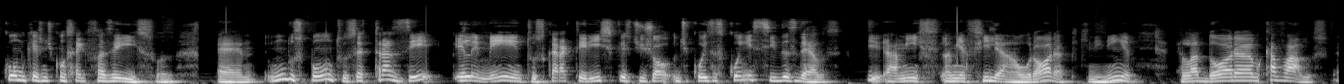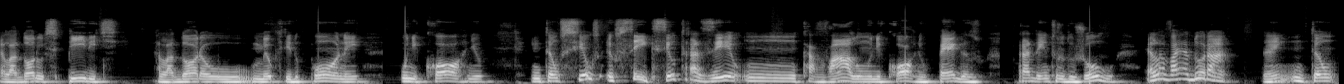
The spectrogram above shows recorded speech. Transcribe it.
Como que a gente consegue fazer isso? É, um dos pontos é trazer elementos, características de, de coisas conhecidas delas a minha, a minha filha a Aurora, pequenininha, ela adora cavalos, ela adora o Spirit, ela adora o, o meu querido pônei, unicórnio. Então, se eu, eu sei que se eu trazer um cavalo, um unicórnio, um Pégaso para dentro do jogo, ela vai adorar. Né? Então,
